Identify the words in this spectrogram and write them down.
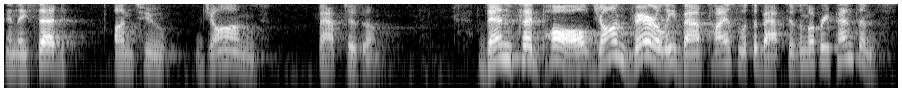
And they said, Unto John's baptism. Then said Paul, John verily baptized with the baptism of repentance,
